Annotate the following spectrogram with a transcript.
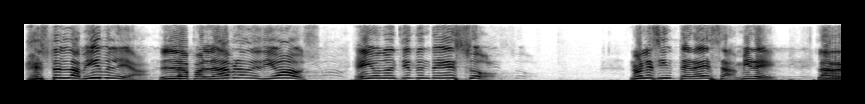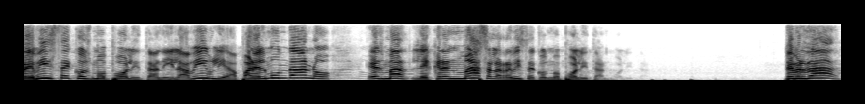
Esto es la Biblia, la palabra de Dios. Ellos no entienden de eso. No les interesa. Mire, la revista Cosmopolitan y la Biblia para el mundano es más, le creen más a la revista Cosmopolitan. De verdad.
